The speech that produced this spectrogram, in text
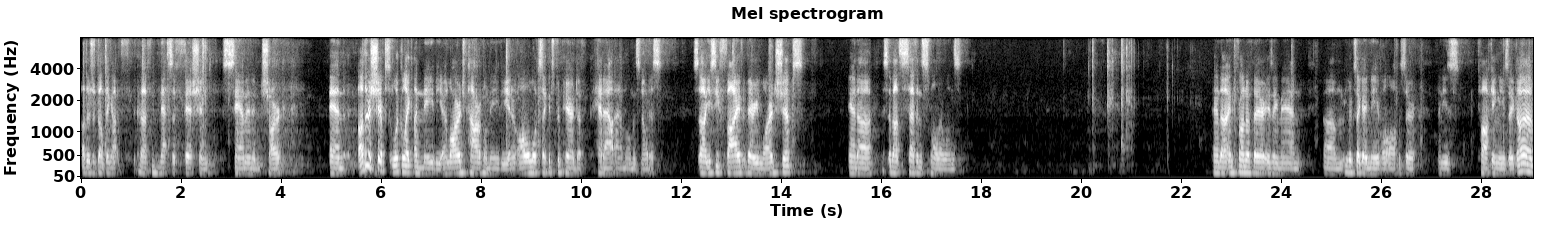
others are dumping out uh, nets of fish and salmon and shark. And other ships look like a navy, a large, powerful navy, and it all looks like it's prepared to head out at a moment's notice. So uh, you see five very large ships and uh, about seven smaller ones. And uh, in front of there is a man. Um, he looks like a naval officer, and he's talking. And he's like, uh,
